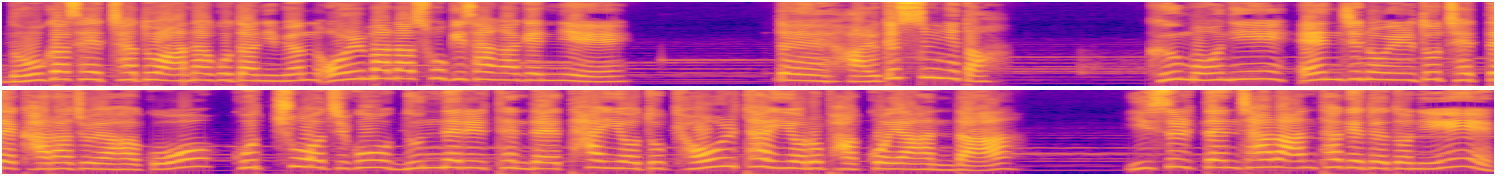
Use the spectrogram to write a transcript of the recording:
너가 세차도 안 하고 다니면 얼마나 속이 상하겠니? 네, 알겠습니다. 그 뭐니, 엔진 오일도 제때 갈아줘야 하고, 곧 추워지고 눈 내릴 텐데 타이어도 겨울 타이어로 바꿔야 한다. 있을 땐 잘 안 타게 되더니,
